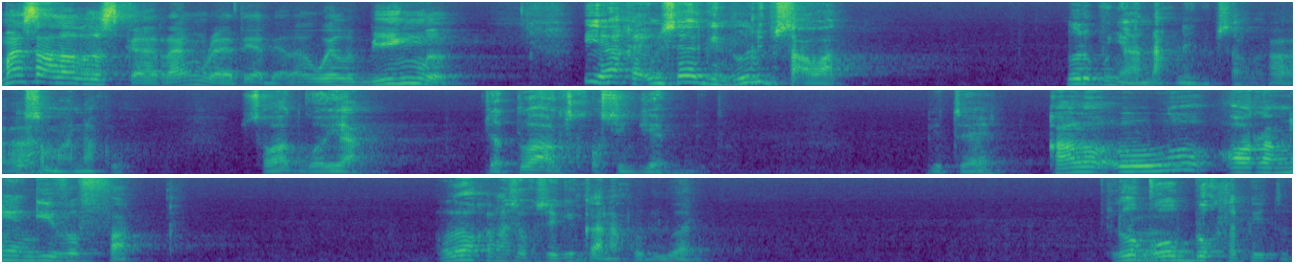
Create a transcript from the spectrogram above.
masalah lo sekarang berarti adalah well-being lo. Iya kayak misalnya gini, lu di pesawat. Lu udah punya anak nih di pesawat. Ah. sama anak lu. Pesawat goyang. Jatuh harus oksigen gitu. Gitu ya. Kalau lu orang yang give a fuck. Lu akan ngasih oksigen ke anak lu duluan. Lu goblok tapi itu.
